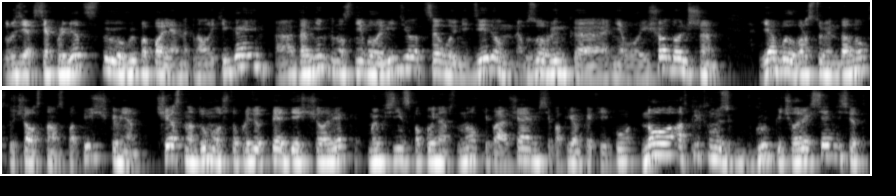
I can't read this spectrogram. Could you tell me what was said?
Друзья, всех приветствую, вы попали на канал Икигай. А, давненько у нас не было видео, целую неделю, обзор рынка не было еще дольше. Я был в Ростове-на-Дону, встречался там с подписчиками. Честно, думал, что придет 5-10 человек, мы посидим в спокойной обстановке, пообщаемся, попьем кофейку. Но откликнулось в группе человек 70,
